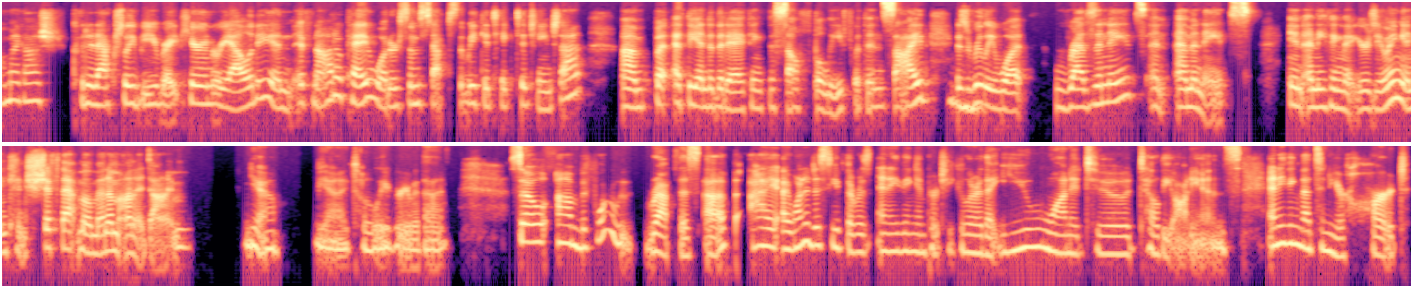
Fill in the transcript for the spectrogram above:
oh my gosh could it actually be right here in reality and if not okay what are some steps that we could take to change that um, but at the end of the day i think the self-belief within inside mm-hmm. is really what resonates and emanates in anything that you're doing and can shift that momentum on a dime. Yeah. Yeah, I totally agree with that. So, um, before we wrap this up, I, I wanted to see if there was anything in particular that you wanted to tell the audience, anything that's in your heart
